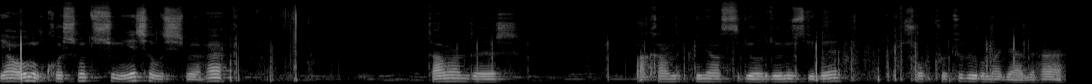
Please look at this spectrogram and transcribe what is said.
Ya oğlum koşma tuşu niye çalışmıyor? Ha? Tamamdır. Bakanlık binası gördüğünüz gibi çok kötü duruma geldi. Ha.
